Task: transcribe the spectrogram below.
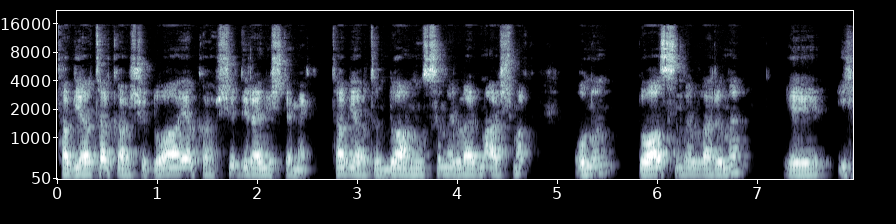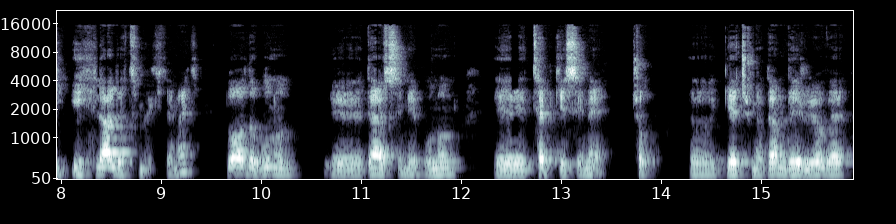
tabiata karşı, doğaya karşı direniş demek. Tabiatın, doğanın sınırlarını aşmak, onun doğal sınırlarını e, ihlal etmek demek. Doğa da bunun e, dersini, bunun e, tepkisini çok e, geçmeden veriyor ve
